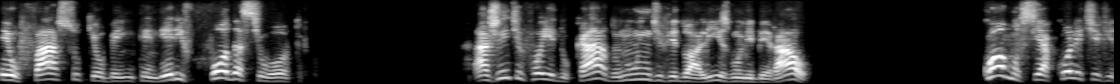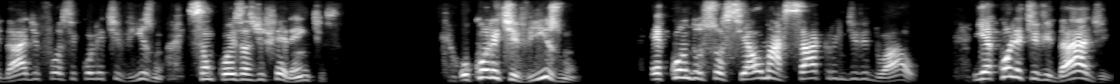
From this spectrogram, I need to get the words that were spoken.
Eu faço o que eu bem entender e foda-se o outro. A gente foi educado num individualismo liberal como se a coletividade fosse coletivismo. São coisas diferentes. O coletivismo é quando o social massacra o individual. E a coletividade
